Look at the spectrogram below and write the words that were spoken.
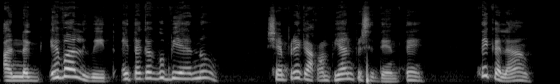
ang nag-evaluate ay taga-gobyerno. Siyempre, kakampihan, presidente. Teka lang.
